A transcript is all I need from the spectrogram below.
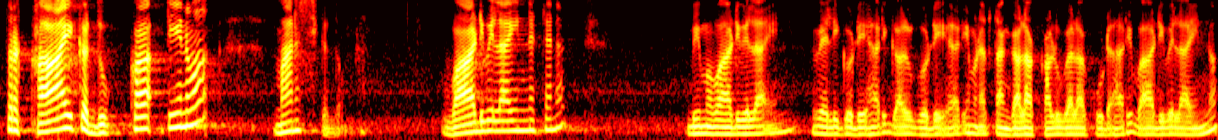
ඒතර කායික දුක්ඛ තියෙනවා මානසික දුක්. වාඩි වෙලා ඉන්න තැනත් බිම වාඩි වෙලා ඉන්නේ. වැලි ගොඩේ හරි ගල් ගොඩේ හරි එහෙම නැත්නම් ගලක් කළු ගලක් උඩ හරි වාඩි වෙලා ඉන්නවා.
